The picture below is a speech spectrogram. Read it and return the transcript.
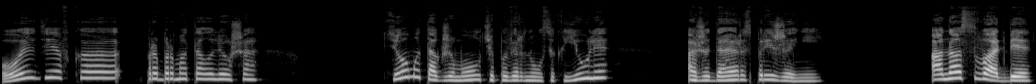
Ой, девка, пробормотал Лёша. Тёма также молча повернулся к Юле, ожидая распоряжений. А на свадьбе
